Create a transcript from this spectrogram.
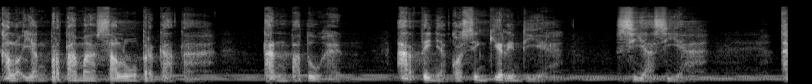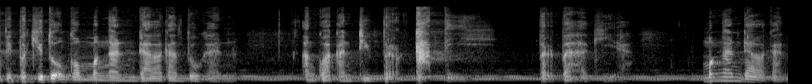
Kalau yang pertama selalu berkata, tanpa Tuhan, artinya kau singkirin dia, sia-sia. Tapi begitu engkau mengandalkan Tuhan, engkau akan diberkati, berbahagia, mengandalkan.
